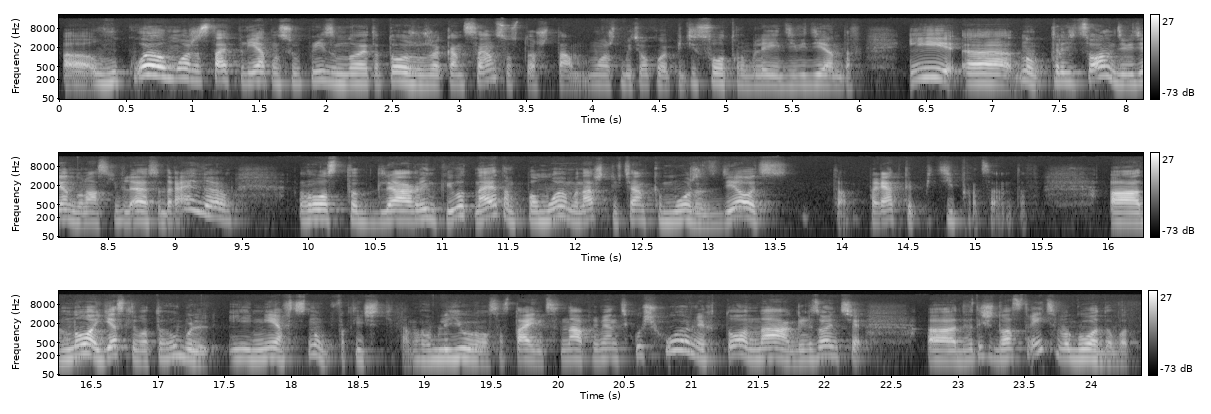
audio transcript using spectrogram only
А, Лукойл может стать приятным сюрпризом, но это тоже уже консенсус, то что там может быть около 500 рублей дивидендов. И э, ну, традиционно дивиденды у нас являются драйвером роста для рынка. И вот на этом, по-моему, наша нефтянка может сделать там, порядка 5%. А, но если вот рубль и нефть, ну, фактически там рубль юро останется на примерно текущих уровнях, то на горизонте 2023 года вот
